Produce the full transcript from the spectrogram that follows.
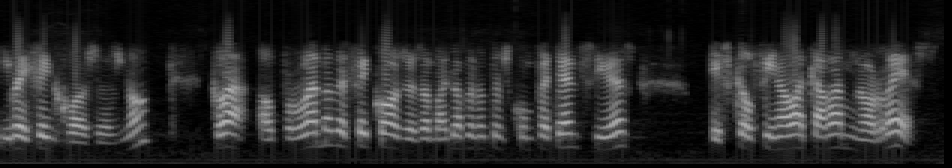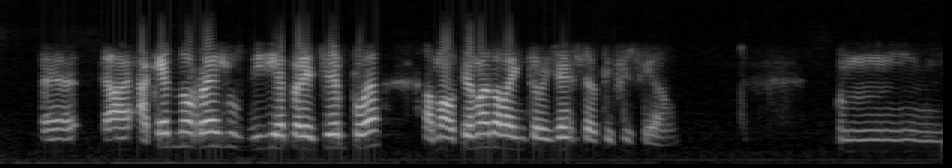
i vaig fent coses, no? Clar, el problema de fer coses amb allò que no tens competències és que al final acaba amb no res eh, aquest no res us diria, per exemple, amb el tema de la intel·ligència artificial, mm,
